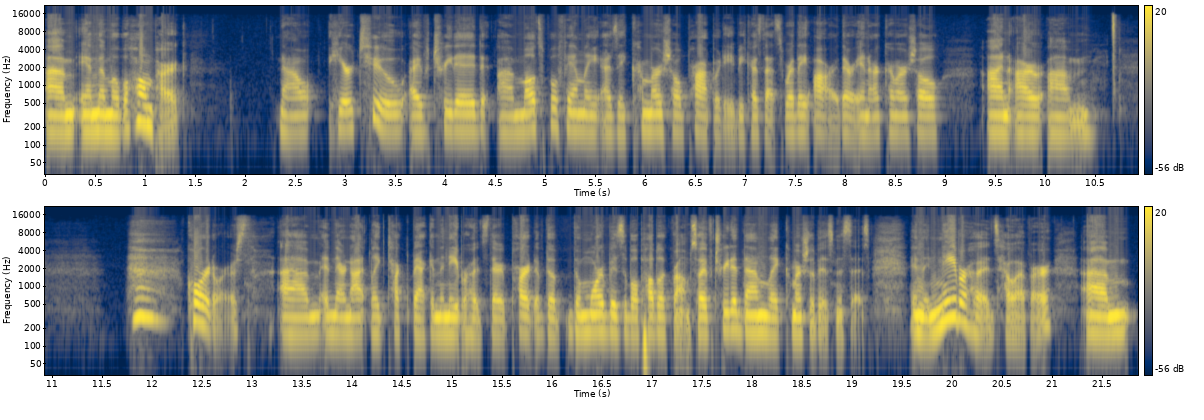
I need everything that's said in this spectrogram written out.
um, and the mobile home park, now, here too, I've treated uh, multiple family as a commercial property because that's where they are. They're in our commercial, on our um, corridors, um, and they're not like tucked back in the neighborhoods. They're part of the, the more visible public realm. So I've treated them like commercial businesses. In the neighborhoods, however, um,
